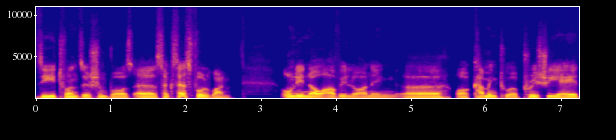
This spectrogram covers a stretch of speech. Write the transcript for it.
the transition was a successful one. Only now are we learning uh, or coming to appreciate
